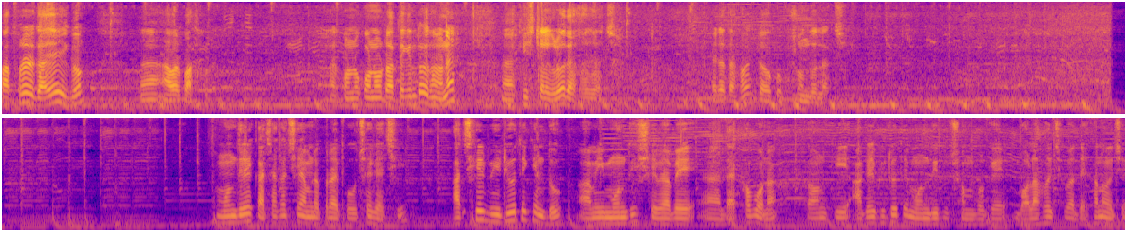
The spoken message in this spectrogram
পাথরের গায়ে এগুলো আবার পাথর। আর কোনো কোনোটাতে কিন্তু ওই ধরনের ক্রিস্টালগুলো দেখা যাচ্ছে। এটা দেখো, এটাও খুব সুন্দর লাগছে। মন্দিরের কাছাকাছি আমরা প্রায় পৌঁছে গেছি। আজকের ভিডিওতে কিন্তু আমি মন্দির সেভাবে দেখাবো না, কারণ কি আগের ভিডিওতে মন্দির সম্পর্কে বলা হয়েছে বা দেখানো হয়েছে।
